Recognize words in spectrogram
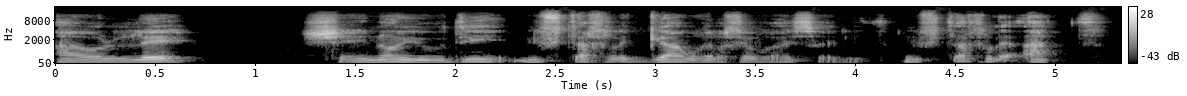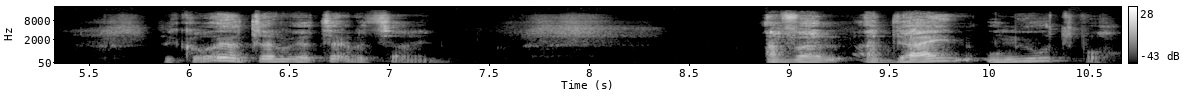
העולה שאינו יהודי נפתח לגמרי לחברה הישראלית, נפתח לאט. זה קורה יותר ויותר לצערנו. אבל עדיין הוא מיעוט פה.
